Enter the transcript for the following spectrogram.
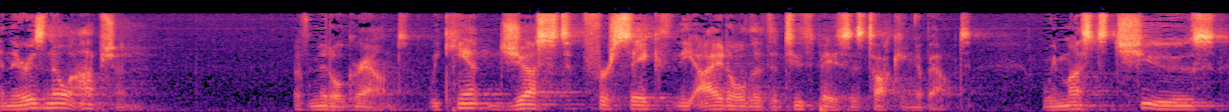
And there is no option of middle ground. We can't just forsake the idol that the toothpaste is talking about. We must choose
